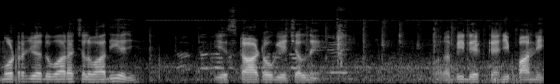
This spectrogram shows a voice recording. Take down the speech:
मोटर जो है दोबारा चलवा दी है जी। ये स्टार्ट हो गई चलने। और अभी देखते हैं जी पानी।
